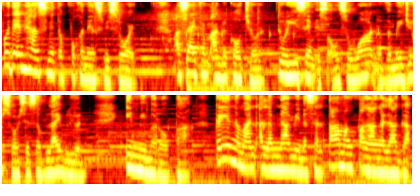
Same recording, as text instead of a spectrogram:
for the enhancement of Pucanil's Resort. Aside from agriculture, tourism is also one of the major sources of livelihood in Mimaropa. Kaya naman alam namin na sa tamang pangangalaga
